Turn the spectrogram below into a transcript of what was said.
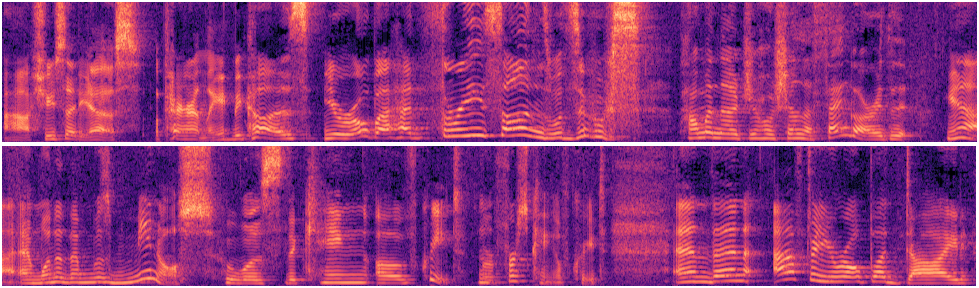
ah, she said yes, apparently, because Europa had three sons with Zeus. 他们呢之后生了三个儿子。 Yeah, and one of them was Minos, who was the king of Crete, or first king of Crete. And then after Europa died,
